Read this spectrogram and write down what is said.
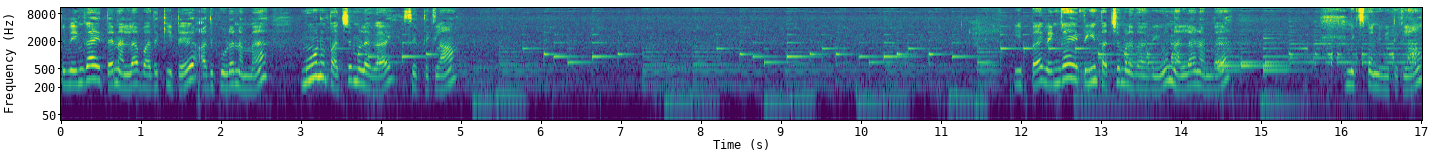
இப்போ வெங்காயத்தை நல்லா வதக்கிட்டு அது கூட நம்ம மூணு பச்சை மிளகாய் சேர்த்துக்கலாம். இப்போ வெங்காயத்தையும் பச்சை மிளகாயையும் நல்லா நம்ம மிக்ஸ் பண்ணி விட்டுக்கலாம்.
